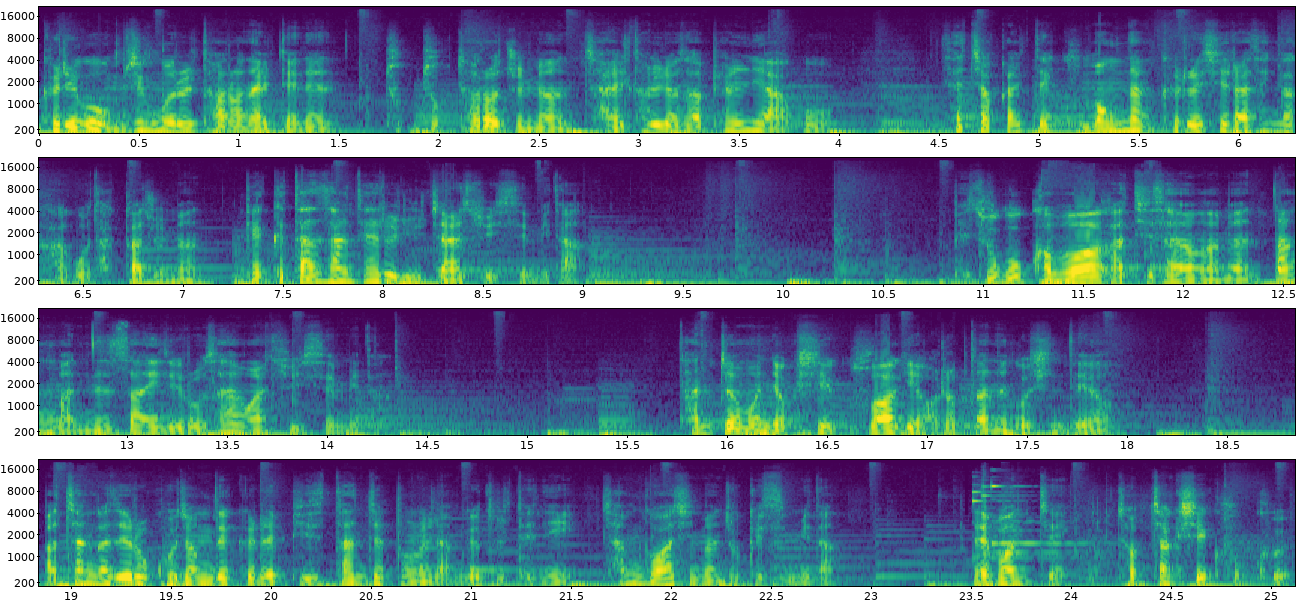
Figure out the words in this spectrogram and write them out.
그리고 음식물을 털어낼 때는 툭툭 털어주면 잘 털려서 편리하고 세척할 때 구멍난 그릇이라 생각하고 닦아주면 깨끗한 상태를 유지할 수 있습니다. 배수구 커버와 같이 사용하면 딱 맞는 사이즈로 사용할 수 있습니다. 단점은 역시 구하기 어렵다는 것인데요. 마찬가지로 고정 댓글에 비슷한 제품을 남겨둘 테니 참고하시면 좋겠습니다. 네 번째, 접착식 후크.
